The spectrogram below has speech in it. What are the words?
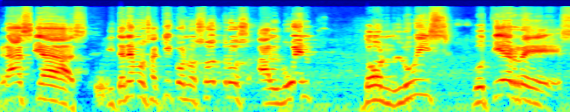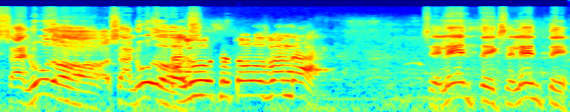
gracias. Y tenemos aquí con nosotros al buen don Luis Gutiérrez, saludos, saludos. Saludos a todos, banda. Excelente, excelente.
